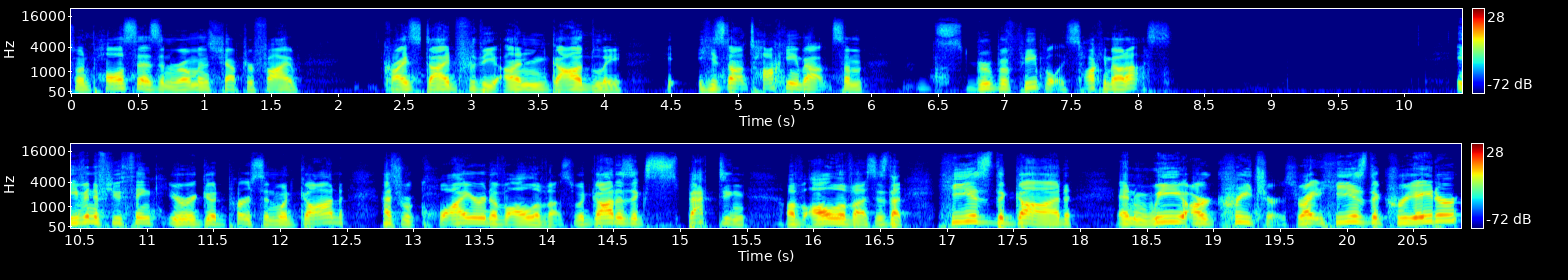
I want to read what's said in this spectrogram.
So when Paul says in Romans chapter 5, Christ died for the ungodly, he's not talking about some group of people, he's talking about us. Even if you think you're a good person, what God has required of all of us, what God is expecting of all of us, is that He is the God and we are creatures, right? He is the creator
